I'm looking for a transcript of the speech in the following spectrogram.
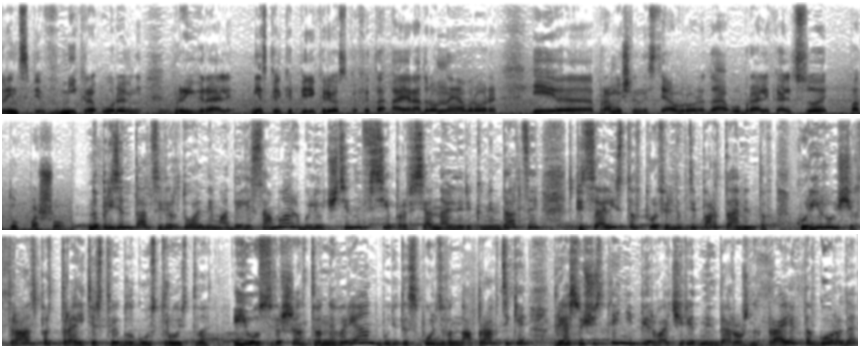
принципе, в микроуровне проиграли несколько перекрестков. Это аэродромные «Авроры» и э, промышленности «Авроры». Да, убрали кольцо, поток пошел. На презентации виртуальной модели «Самары» были учтены все профессиональные рекомендации специалистов профильных департаментов, курирующих транспорт, строительство и благоустройство. Ее усовершенствованный вариант будет использован на практике при осуществлении первоочередных дорожных проектов города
